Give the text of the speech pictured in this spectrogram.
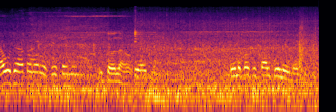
જવું છે આ તમારો સોસાયટી તો લાવો એને પાછું કાલ બોલાવી નાખ્યું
